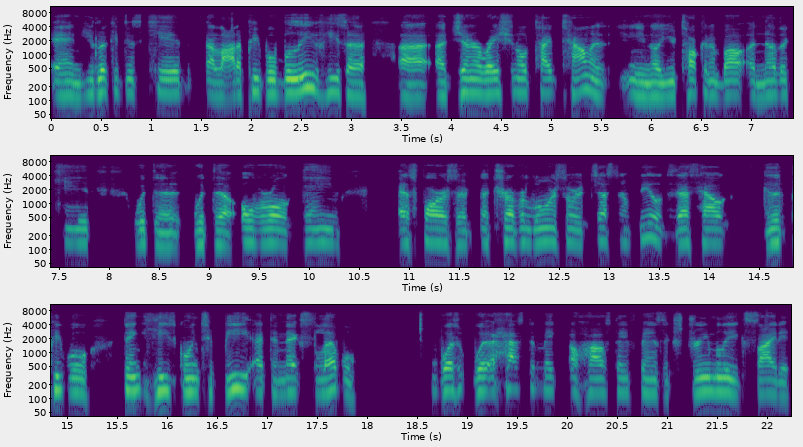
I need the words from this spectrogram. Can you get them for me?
And you look at this kid, a lot of people believe he's a, a, a generational type talent. You know, you're talking about another kid with the with the overall game as far as a, a Trevor Lawrence or a Justin Fields. That's how good people think he's going to be at the next level. What, what has to make Ohio State fans extremely excited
